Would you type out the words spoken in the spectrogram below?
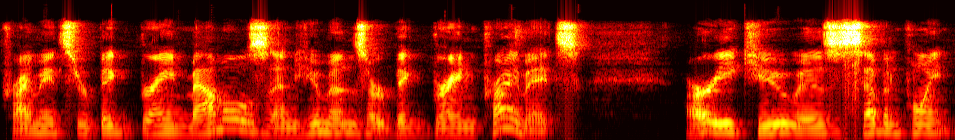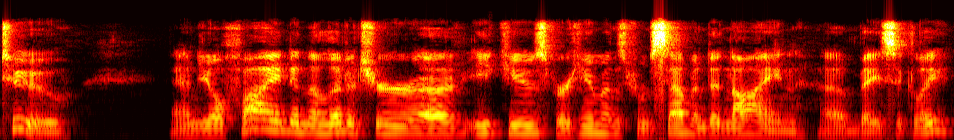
Primates are big brain mammals, and humans are big brain primates. Our EQ is 7.2, and you'll find in the literature uh, EQs for humans from 7 to 9, uh, basically.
